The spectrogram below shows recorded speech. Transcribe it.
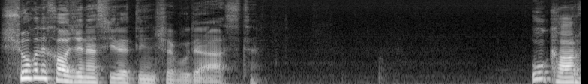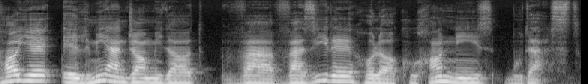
شغل خاج نصیرالدین چه بوده است؟ او کارهای علمی انجام می‌داد و وزیر هلاکوخان نیز بوده است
